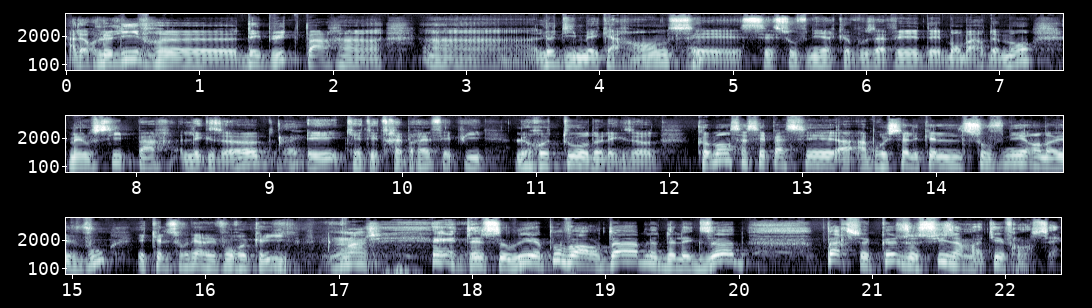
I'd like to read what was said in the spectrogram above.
Alors le livre euh, débute par un, le 10 mai 40, ces, souvenirs que vous avez des bombardements, mais aussi par l'Exode, et qui était très bref, et puis le retour de l'Exode. Comment ça s'est passé à, Bruxelles? Quels souvenirs en avez-vous et quels souvenirs avez-vous recueillis Moi, j'ai des souvenirs épouvantables de l'Exode parce que je suis à moitié français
